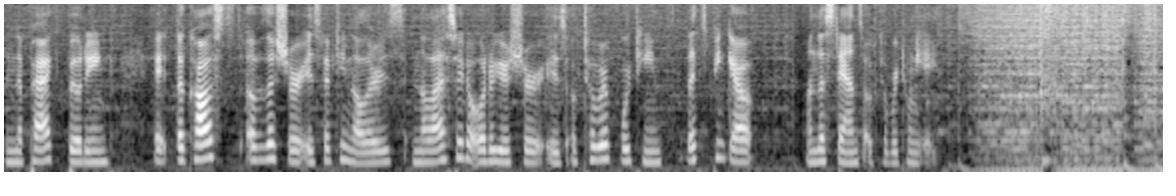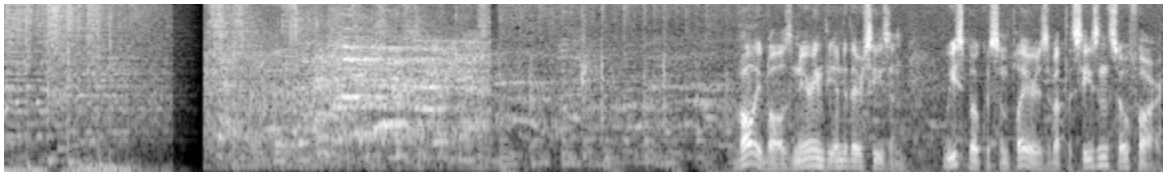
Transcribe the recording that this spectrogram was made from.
in the PAC building. It, the cost of the shirt is $15, and the last day to order your shirt is October 14th. Let's Pink Out on the stands October 28th. Volleyball is nearing the end of their season. We spoke with some players about the season so far.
